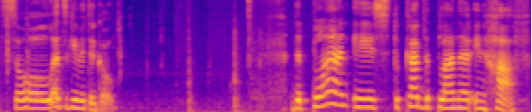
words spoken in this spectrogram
So let's give it a go. The plan is to cut the planner in half.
